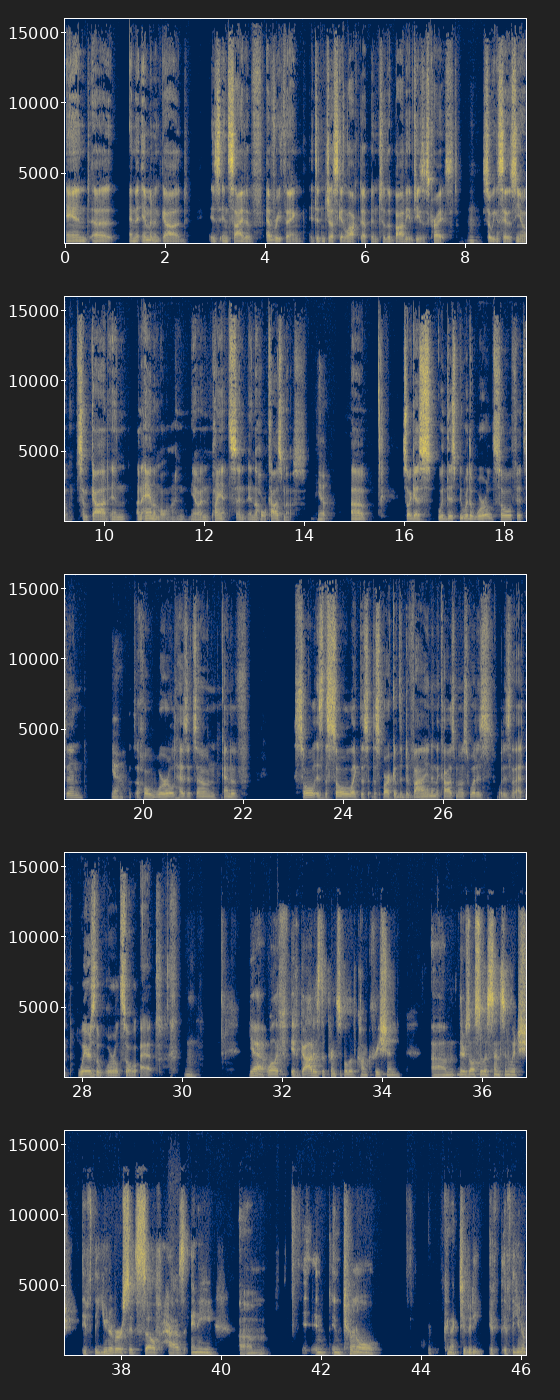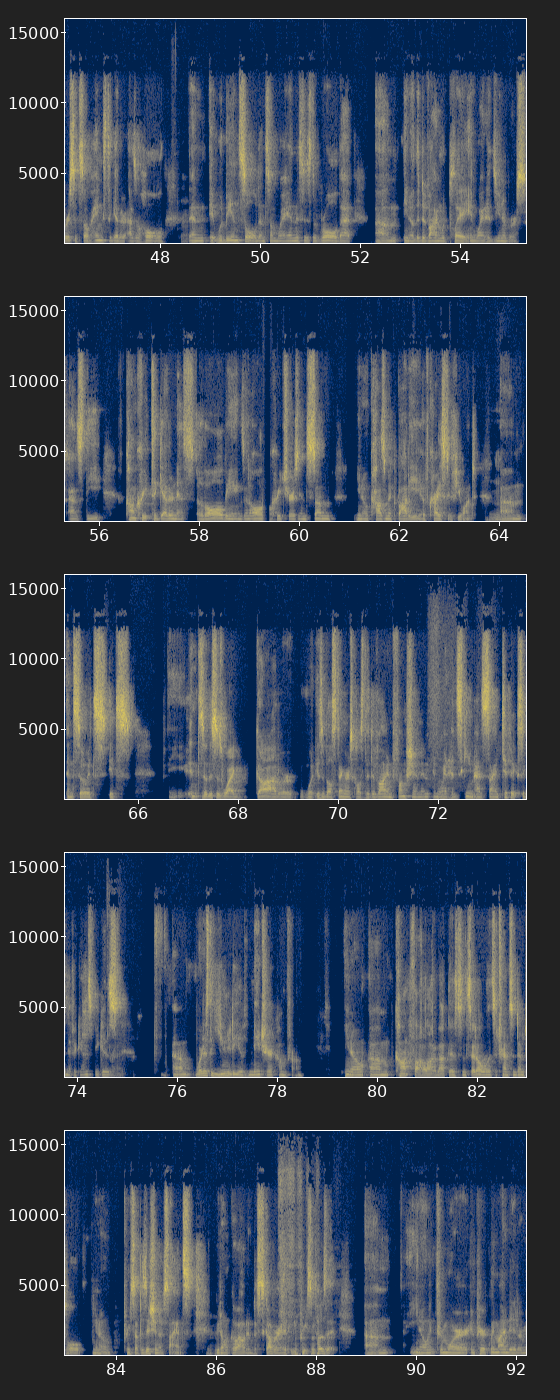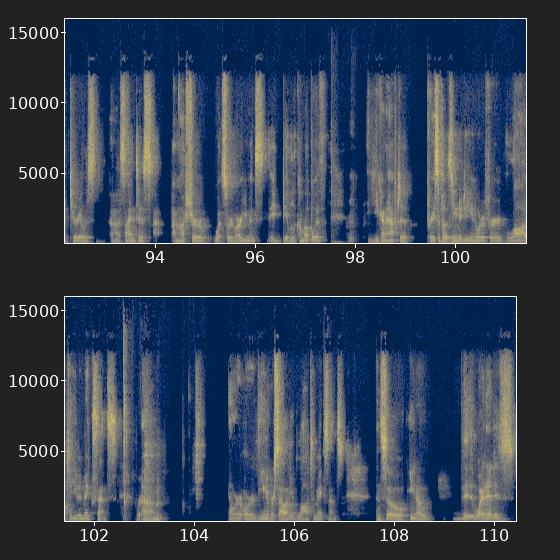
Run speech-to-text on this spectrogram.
and uh, and the immanent God is inside of everything. It didn't just get locked up into the body of Jesus Christ. Mm-hmm. So we can say there's, you know, some God in an animal and, you know, in plants and in the whole cosmos. Yep. Uh, so I guess, would this be where the world soul fits in? Yeah. The whole world has its own kind of soul. Is the soul like the, the spark of the divine in the cosmos? What is, what is that? Where's the world soul at? Mm. Yeah, well, if if God is the principle of concretion, um, there's also a sense in which if the universe itself has any um, in, internal connectivity, if if the universe itself hangs together as a whole, right. then it would be ensouled in some way, and this is the role that um, you know the divine would play in Whitehead's universe as the concrete togetherness of all beings and all creatures in some you know cosmic body of christ if you want mm-hmm. um, and so it's it's and so this is why god or what isabel stengers calls the divine function in, in whitehead's scheme has scientific significance because right. um, where does the unity of nature come from? You know um, kant thought a lot about this and said oh well it's a transcendental you know presupposition of science. Mm-hmm. we don't go out and discover it. We presuppose it. Um, you know, and for more empirically minded or materialist uh, scientists, I'm not sure what sort of arguments they'd be able to come up with. Right. You kind of have to presuppose unity in order for law to even make sense, Right. um, or or the universality of law to make sense. And so, you know, the Whitehead is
